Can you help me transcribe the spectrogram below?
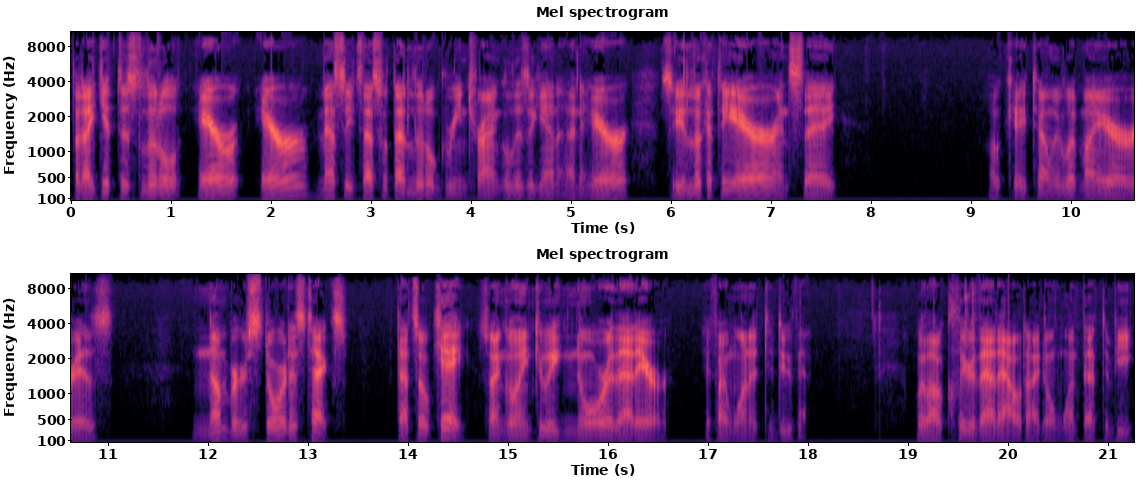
But I get this little error, error message. That's what that little green triangle is again, an error. So you look at the error and say, okay, tell me what my error is. Numbers stored as text. That's okay. So I'm going to ignore that error if I wanted to do that. Well, I'll clear that out. I don't want that to be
